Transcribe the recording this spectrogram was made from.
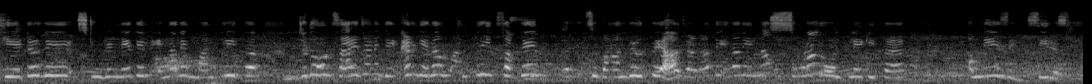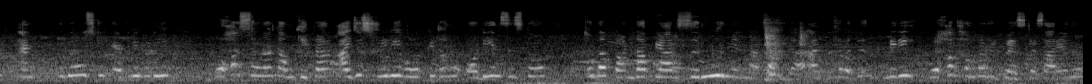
ਥੀਏਟਰ ਦੇ ਸਟੂਡੈਂਟ ਨੇ ਤੇ ਇਹਨਾਂ ਨੇ ਮਨਪ੍ਰੀਤ, ਜਦੋਂ ਹੁਣ ਸਾਰੇ ਜਾਣੇ ਦੇਖਣਗੇ ਨਾ, ਮਨਪ੍ਰੀਤ ਸਭ ਦੇ ਜ਼ੁਬਾਨ ਦੇ ਉੱਤੇ ਆ ਜਾਣਾ ਤੇ ਇਹਨਾਂ ਨੇ ਇੰਨਾ ਸੋਹਣਾ ਰੋਲ ਪਲੇ ਕੀਤਾ ਹੈ। Amazing seriously and kudos to everybody ਬਹੁਤ ਸੋਹਣਾ ਕੰਮ ਕੀਤਾ। ਆਈ ਜਸਟ ਰੀਲੀ ਹੋਪ ਕਿ ਤੁਹਾਨੂੰ ਆਡੀਅנסਸ ਤੋਂ ਤੁਹਾਡਾ ਬਣਦਾ ਪਿਆਰ ਜ਼ਰੂਰ ਮਿਲਣਾ ਚਾਹੀਦਾ। ਮਤਲਬ ਮੇਰੀ ਬਹੁਤ ਹੰਬਲ ਰਿਕੁਐਸਟ ਹੈ ਸਾਰਿਆਂ ਨੂੰ।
